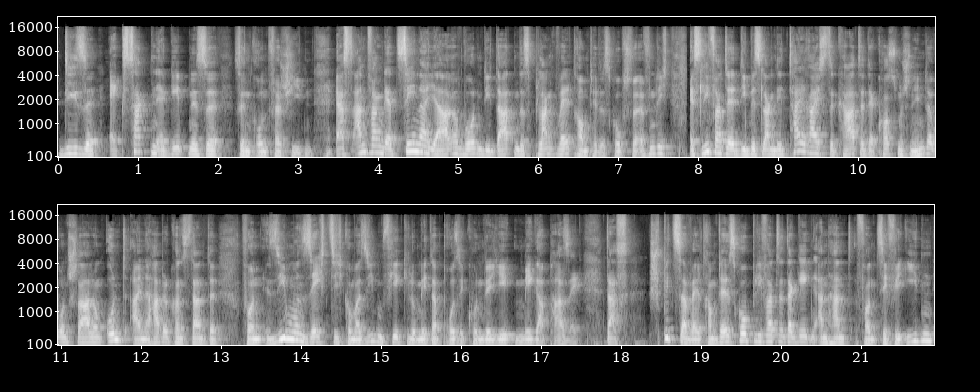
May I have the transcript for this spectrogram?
diese exakten Ergebnisse sind grundverschieden. Erst Anfang der 10er Jahre wurden die Daten des Planck-Weltraumteleskops veröffentlicht. Es lieferte die bislang detailreichste Karte der kosmischen Hintergrundstrahlung und eine Hubble-Konstante von 67,74 Kilometer pro Sekunde je Megaparsec. Das Spitzer Weltraumteleskop lieferte dagegen anhand von Cepheiden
